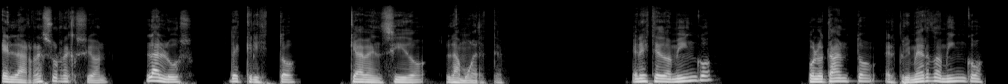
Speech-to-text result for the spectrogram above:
en la resurrección, la luz de Cristo que ha vencido la muerte. En este domingo, por lo tanto, el primer domingo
